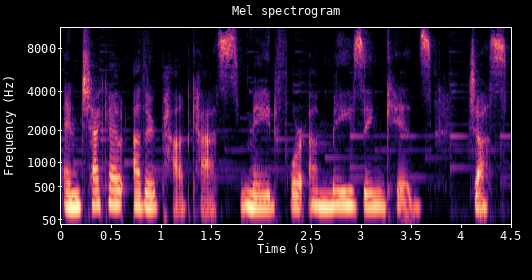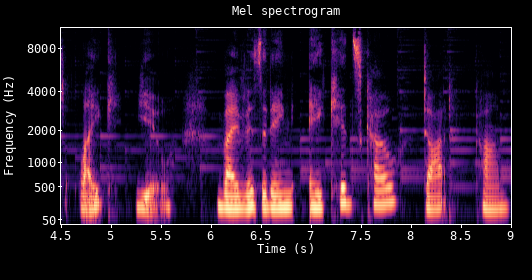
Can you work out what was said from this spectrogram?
and check out other podcasts made for amazing kids just like you by visiting akidsco.com.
